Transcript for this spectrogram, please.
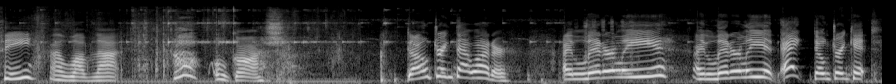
See? I love that. Oh gosh. Don't drink that water. I literally, I literally, hey, don't drink it.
